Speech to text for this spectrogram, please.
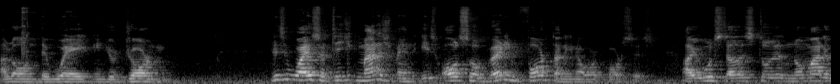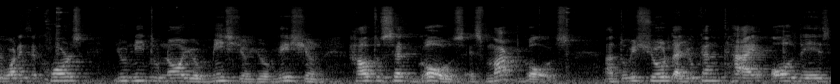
along the way in your journey. This is why strategic management is also very important in our courses. I always tell the students, no matter what is the course, you need to know your mission, your vision, how to set goals, smart goals, and to be sure that you can tie all this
